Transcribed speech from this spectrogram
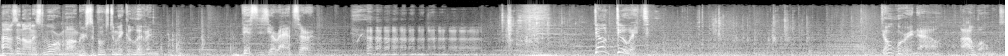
How's an honest warmonger supposed to make a living? This is your answer? Don't do it! Don't worry now. I won't.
